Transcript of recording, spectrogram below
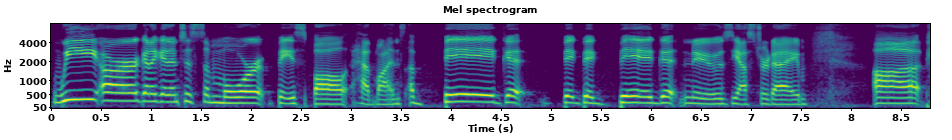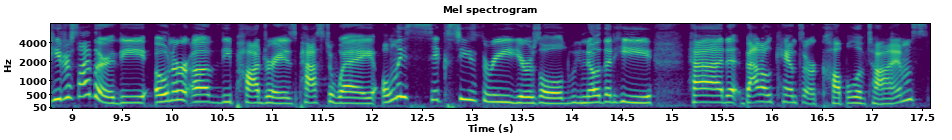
we are going to get into some more baseball headlines. A big, big, big, big news yesterday. Uh, Peter Seidler, the owner of the Padres, passed away only 63 years old. We know that he had battled cancer a couple of times.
